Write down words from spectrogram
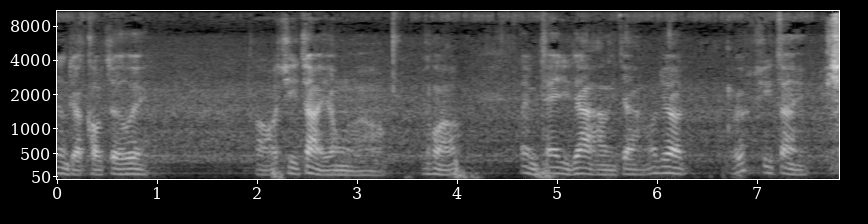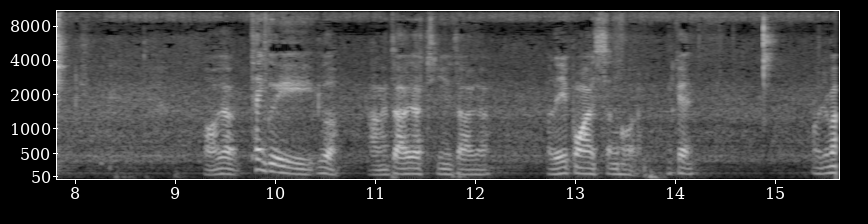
两条扣做伙，哦我试再用哦，你看哦，你毋听是只红只，我只要，诶试再，哦要天贵个红糟要青糟了，我哋一般生活，OK，我即摆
